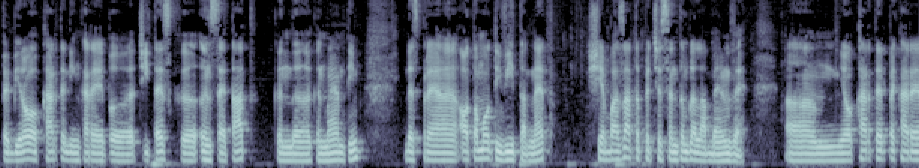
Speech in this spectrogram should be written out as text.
pe birou o carte din care pă, citesc uh, însetat când, uh, când mai am timp despre Automotive Ethernet și e bazată pe ce se întâmplă la BMW. Um, e o carte pe care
